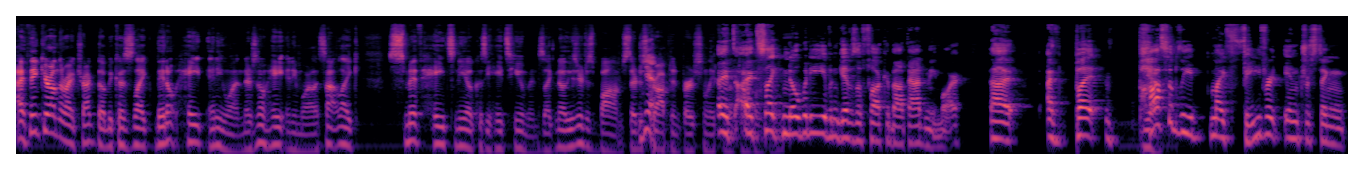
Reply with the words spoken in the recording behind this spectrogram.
I think you're on the right track though because like they don't hate anyone. There's no hate anymore. It's not like Smith hates Neo because he hates humans. Like no, these are just bombs. They're just Yeah. dropped in personally. it's it's like nobody even gives a fuck about that anymore. Uh, I, but possibly my favorite interesting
